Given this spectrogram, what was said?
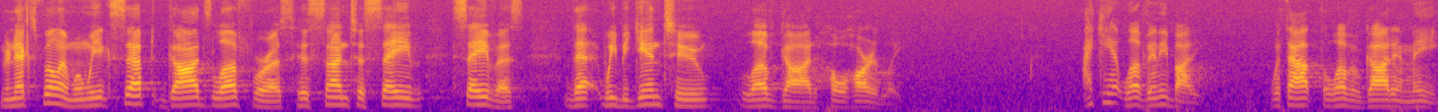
Your next fill in, when we accept God's love for us, his son to save, save us, that we begin to love God wholeheartedly. I can't love anybody without the love of God in me.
